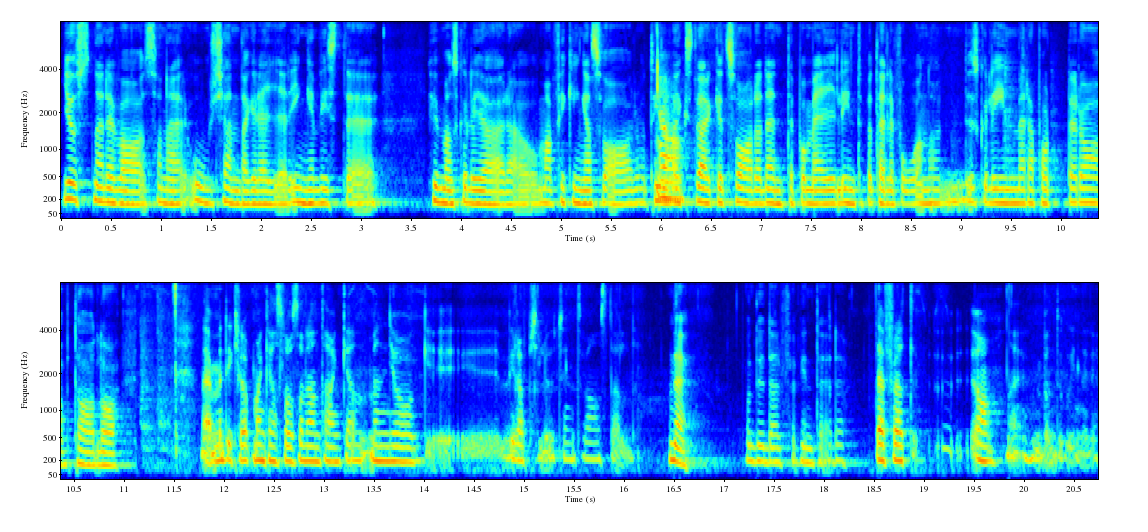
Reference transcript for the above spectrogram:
Just när det var såna här okända grejer. Ingen visste hur man skulle göra och man fick inga svar. Och Tillväxtverket svarade inte på mejl, inte på telefon. Och det skulle in med rapporter och avtal. Och, Nej, men det är klart man kan slås av den tanken, men jag eh, vill absolut inte vara anställd. Nej, och det är därför vi inte är det. Därför att, ja, nej, vi behöver inte gå in i det.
